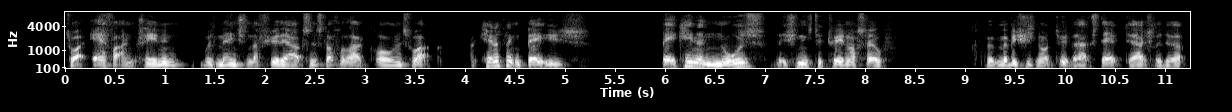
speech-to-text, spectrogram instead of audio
sort of effort and training. We've mentioned a few of the apps and stuff like that, Colin. So I, I kind of think Betty's Betty kind of knows that she needs to train herself, but maybe she's not took that step to actually do it.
